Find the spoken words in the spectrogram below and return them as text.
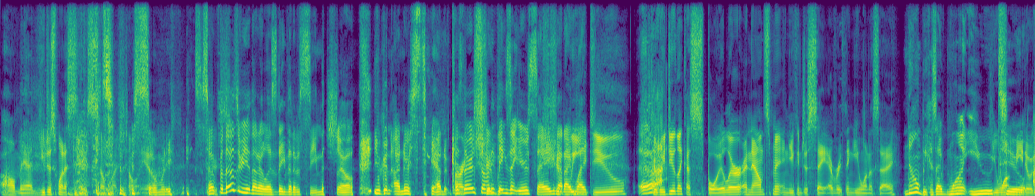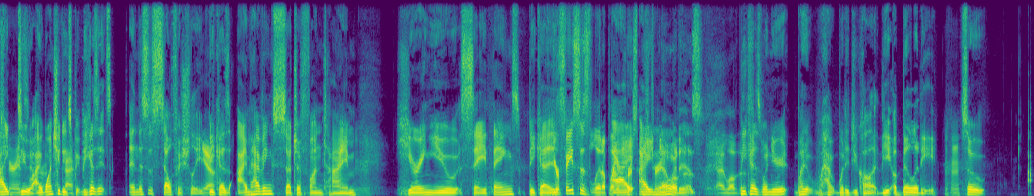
Oh man, you just want to say so much, don't you? So many things. So for those of you that are listening that have seen the show, you can understand because Alright, there's so many we- things that you're saying that I'm like, do? Should we do like a spoiler announcement and you can just say everything you want to say? No, because I want you, You to. want me to I do. it I want you to experience because it's and this is selfishly Yeah. because I'm having such a fun time Mhm. Hearing you say things because Your face is lit up like a I- Christmas I know love it this. is. I love this. because when you're what how, what did you call it the ability Mhm. so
